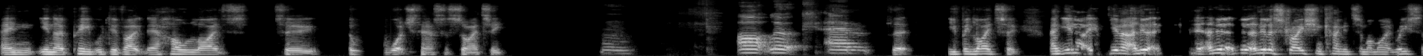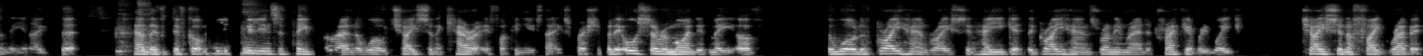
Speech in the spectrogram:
and you know people devote their whole lives to the Watchtower Society. Mm. Oh, look, um... that you've been lied to, and you know, you know, an, an, an illustration came into my mind recently. You know that how they've they've got millions of people around the world chasing a carrot, if I can use that expression. But it also reminded me of the world of greyhound racing, how you get the greyhounds running around a track every week, chasing a fake rabbit.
